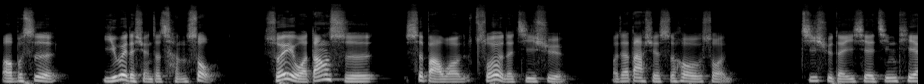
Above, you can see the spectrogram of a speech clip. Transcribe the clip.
而不是一味的选择承受。所以我当时是把我所有的积蓄，我在大学时候所积蓄的一些津贴，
